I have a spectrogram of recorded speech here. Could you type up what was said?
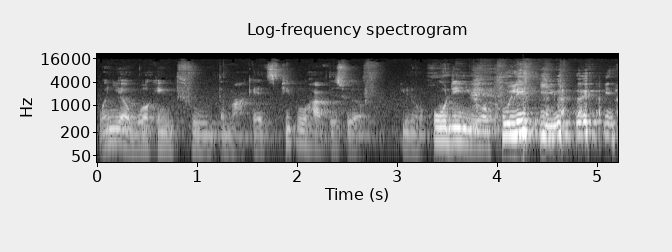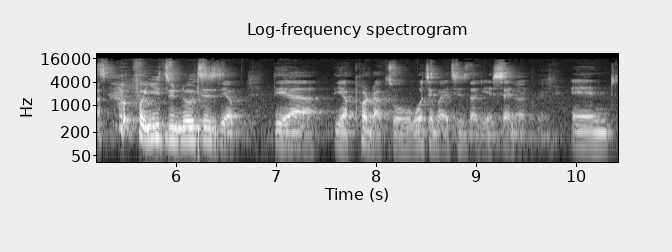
when you're walking through the markets, people have this way of, you know, holding you or pulling you for you to notice their, their, their products or whatever it is that they're selling. Exactly. And,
